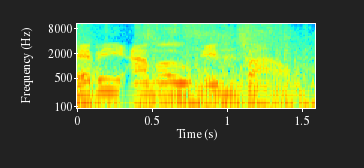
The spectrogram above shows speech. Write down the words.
Heavy ammo inbound.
